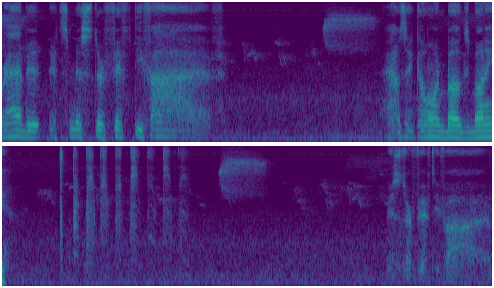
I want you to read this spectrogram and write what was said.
Rabbit, it's Mr. 55. How's it going, Bugs Bunny? Mr. 55.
